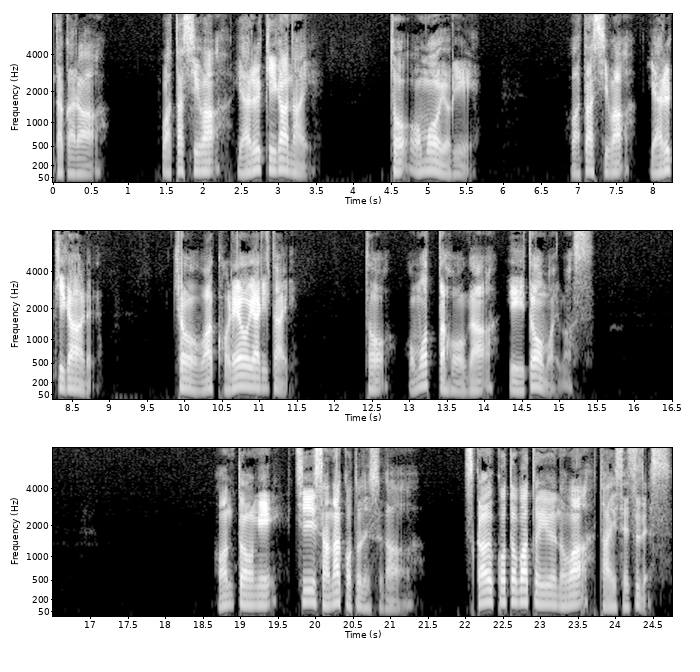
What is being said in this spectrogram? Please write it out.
だから、私はやる気がないと思うより、私はやる気がある。今日はこれをやりたい。と思った方がいいと思います。本当に小さなことですが、使う言葉というのは大切です。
